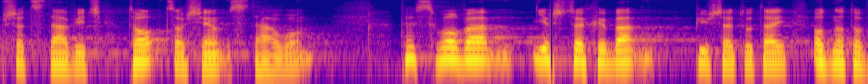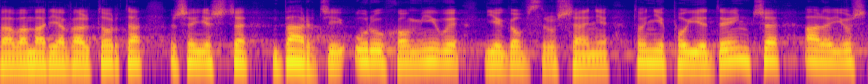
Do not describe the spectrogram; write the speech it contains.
przedstawić to, co się stało. Te słowa jeszcze chyba pisze tutaj, odnotowała Maria Waltorta, że jeszcze bardziej uruchomiły jego wzruszenie. To nie pojedyncze, ale już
